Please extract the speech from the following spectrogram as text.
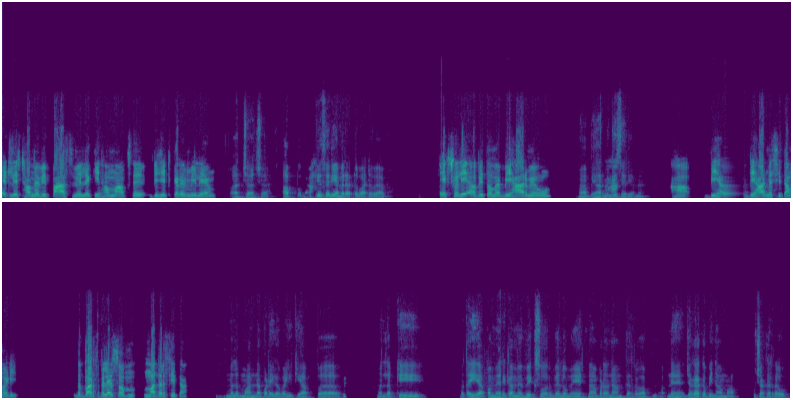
एटलीस्ट हमें भी पास मिले कि हम आपसे विज़िट करें मिले हम। अच्छा अच्छा। आप किस एरिया में रहते हो बाय आप? एक्चुअली अभी तो मैं बिहार में हूँ। हाँ बिहार में हाँ, किस एरिया में? हाँ बिहार बिहार में Sitamarhi. The birth place of mother Sita मतलब मानना पड़ेगा भाई कि आप मतलब कि बताइए आप अमेरिका में विक्स और वेलो में इतना बड़ा नाम कर रहे हो आप अपने जगह का भी नाम आप ऊँचा कर रहे हो।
